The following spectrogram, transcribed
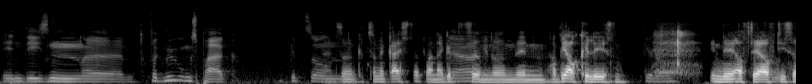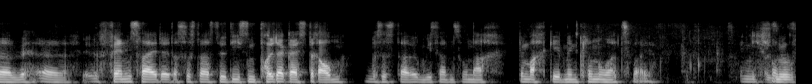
in diesem äh, Vergnügungspark. Gibt so, ein, also, gibt's so eine Geisterbahn, da gibt es ja, genau. den, habe ich auch gelesen. Genau. In den, auf, der, auf dieser äh, Fanseite, dass es da so diesen Poltergeistraum, muss es da irgendwie dann so nachgemacht geben in Clonoa 2. Also,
